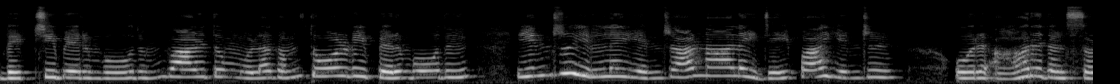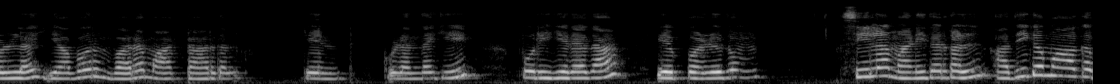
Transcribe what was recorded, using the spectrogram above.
வெற்றி பெறும்போதும் வாழ்த்தும் உலகம் தோல்வி பெறும்போது. இன்று இல்லை என்றால் நாளை ஜெயிப்பாய் என்று ஒரு ஆறுதல் சொல்ல எவரும் வர மாட்டார்கள் என் குழந்தையே புரிகிறதா? எப்பொழுதும் சில மனிதர்கள் அதிகமாக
